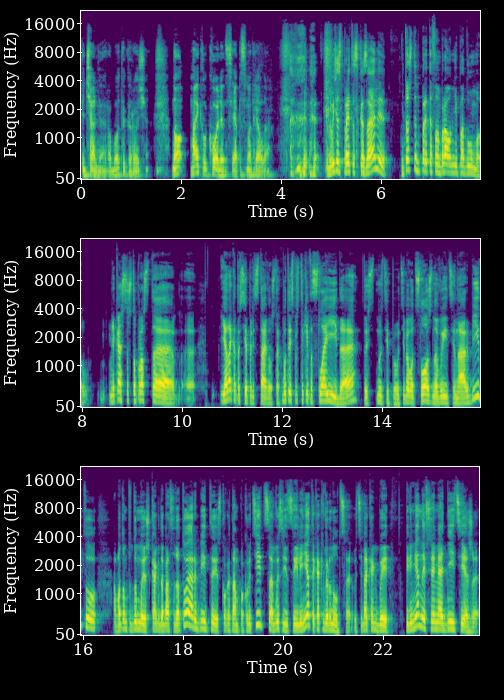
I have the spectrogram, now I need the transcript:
печальная работа, короче. Но Майкл Коллинз, я посмотрел, да. Ну, вы сейчас про это сказали. Не то, чтобы про это фон Браун не подумал. Мне кажется, что просто... Э, я так это себе представил, что как будто есть просто какие-то слои, да? То есть, ну, типа, у тебя вот сложно выйти на орбиту, а потом ты думаешь, как добраться до той орбиты, сколько там покрутиться, высадиться или нет, и как вернуться. У тебя как бы переменные все время одни и те же.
